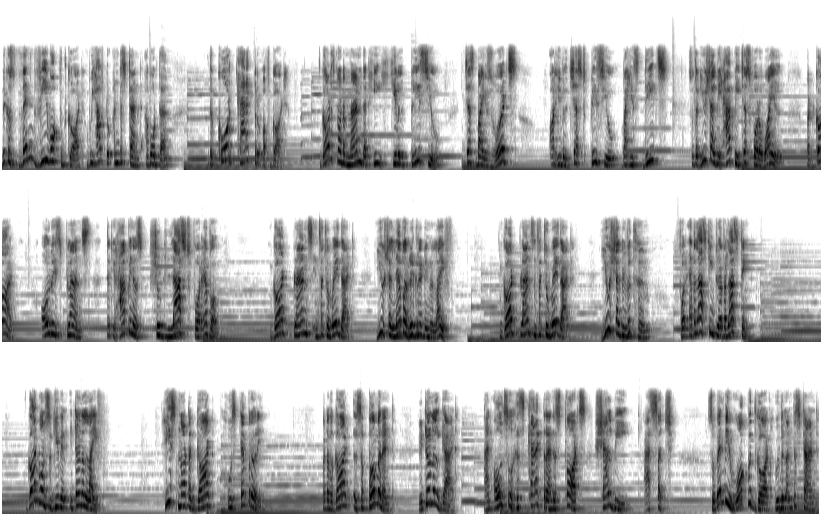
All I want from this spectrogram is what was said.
Because when we walk with god we have to understand about the the core character of god. God is not a man that he he will please you just by his words or he will just please you by his deeds so that you shall be happy just for a while. But God always plans that your happiness should last forever. God plans in such a way that you shall never regret in your life. God plans in such a way that you shall be with Him for everlasting to everlasting. God wants to give an eternal life. He is not a God who's temporary, but our God is a permanent, eternal God, and also His character and His thoughts shall be as such. So when we walk with God, we will understand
